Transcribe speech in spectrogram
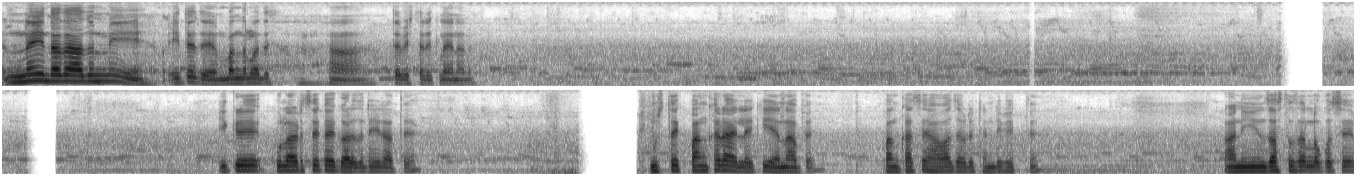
नाही दादा अजून मी इथेच आहे बंगालमध्ये हां तेवीस तारीखला येणार आहे. इकडे कुलारचे काही गरज नाही राहते. नुसतं एक पंखा राहिलं की येणार आहे पंखाचे हवा जेवढे थंडी फेकते. आणि जास्त जर लोकचे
